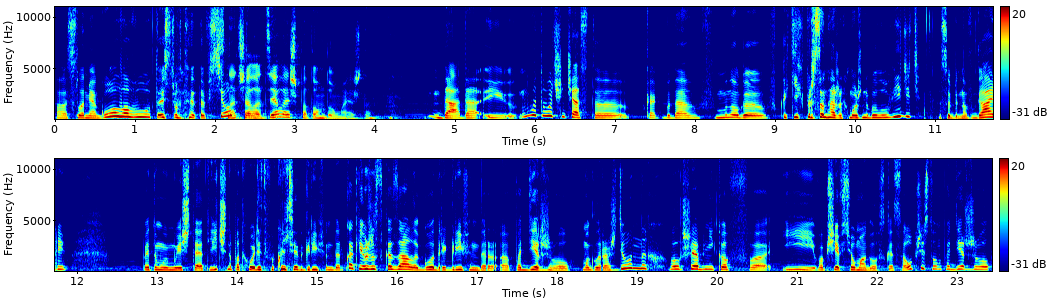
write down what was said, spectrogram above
а, сломя голову, то есть вот это все. Сначала делаешь, потом думаешь, да? Да, да, и ну это очень часто, как бы да, много в каких персонажах можно было увидеть, особенно в Гарри. Поэтому ему, я считаю, отлично подходит факультет Гриффиндор. Как я уже сказала, Годри Гриффиндор э, поддерживал маглорожденных волшебников, э, и вообще все магловское сообщество он поддерживал,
